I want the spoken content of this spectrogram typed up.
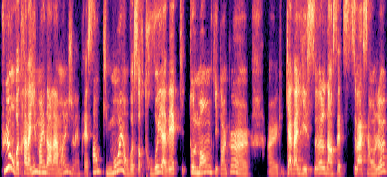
Plus on va travailler main dans la main, j'ai l'impression, puis moins on va se retrouver avec tout le monde qui est un peu un, cavalier seul dans cette situation-là.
